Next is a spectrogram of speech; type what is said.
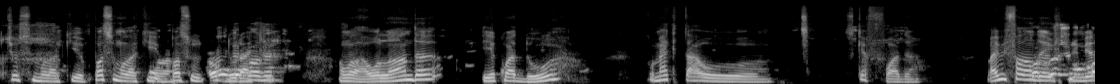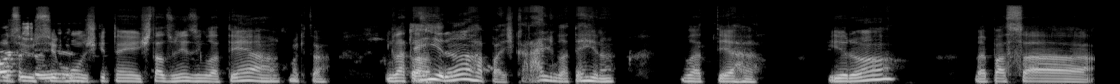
Deixa eu simular aqui. Posso simular aqui? Vamos lá. Posso Vamos ver, durar vamos ver. Vamos lá, Holanda e Equador. Como é que tá o. Isso que é foda. Vai me falando Qualquer aí os não primeiros e os aí, né? segundos que tem Estados Unidos e Inglaterra. Como é que tá? Inglaterra Tá. e Irã, rapaz. Caralho, Inglaterra e Irã. Inglaterra, Irã. Vai passar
